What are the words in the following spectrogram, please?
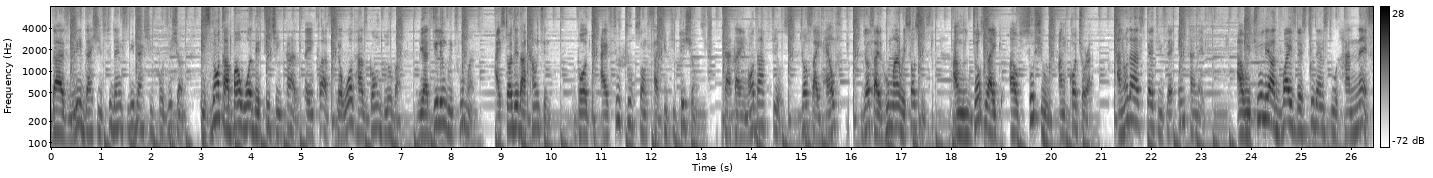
that's leadership, students' leadership position. It's not about what they teach in class. In class, the world has gone global. We are dealing with humans. I studied accounting, but I still took some certifications that are in other fields, just like health, just like human resources, and just like our social and cultural. Another aspect is the internet. I will truly advise the students to harness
